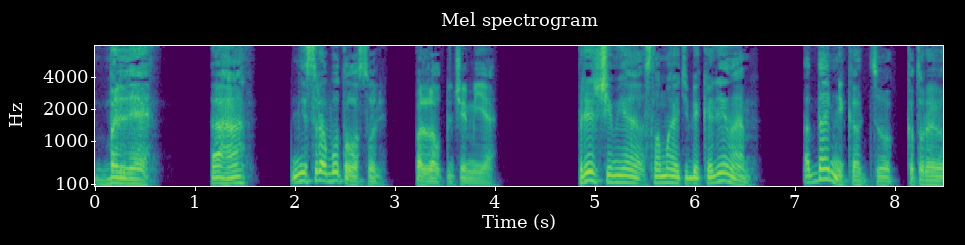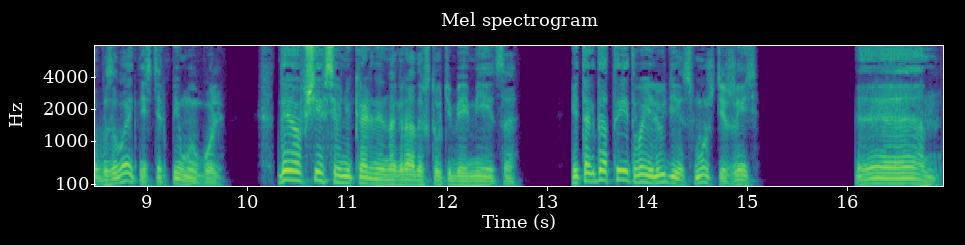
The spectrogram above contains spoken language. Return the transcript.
«Бля!» «Ага, не сработала соль», — пожал плечами я. Прежде чем я сломаю тебе колено, отдай мне кольцо, которое вызывает нестерпимую боль. Да и вообще все уникальные награды, что у тебя имеются. И тогда ты и твои люди сможете жить». «Эм,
